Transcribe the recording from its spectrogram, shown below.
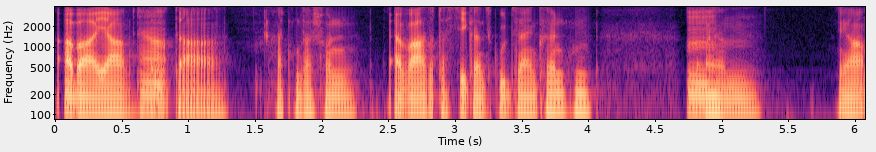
Aber ja, Ja. da hatten wir schon erwartet, dass die ganz gut sein könnten. Mhm. Ähm, ja,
